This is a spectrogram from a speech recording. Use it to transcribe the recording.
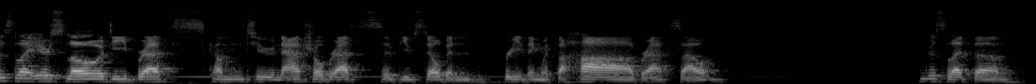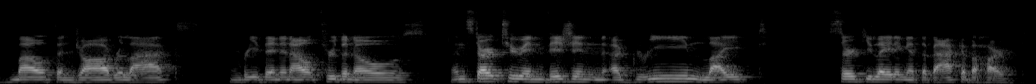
Just let your slow, deep breaths come to natural breaths if you've still been breathing with the ha breaths out. And just let the mouth and jaw relax. And breathe in and out through the nose. And start to envision a green light circulating at the back of the heart.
